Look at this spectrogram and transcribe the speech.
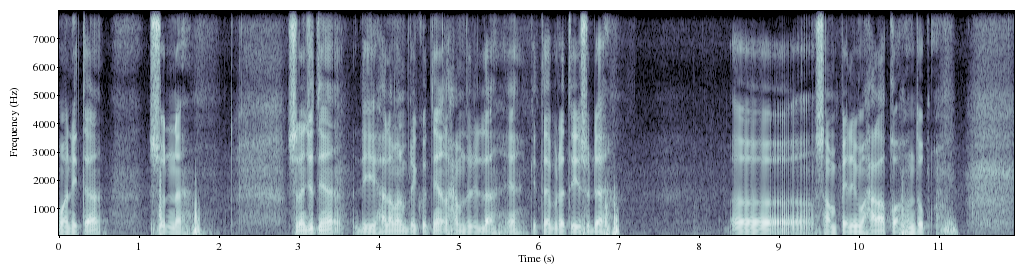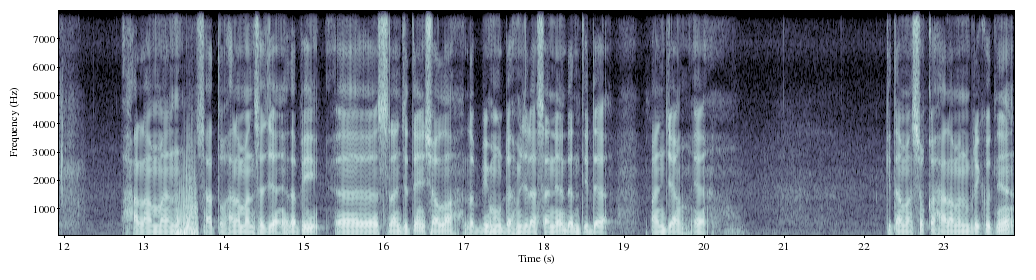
wanita sunnah. Selanjutnya di halaman berikutnya alhamdulillah ya kita berarti sudah uh, sampai lima halakoh untuk halaman satu halaman saja. Ya, tapi eh, selanjutnya insyaallah lebih mudah menjelasannya dan tidak panjang ya. Kita masuk ke halaman berikutnya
